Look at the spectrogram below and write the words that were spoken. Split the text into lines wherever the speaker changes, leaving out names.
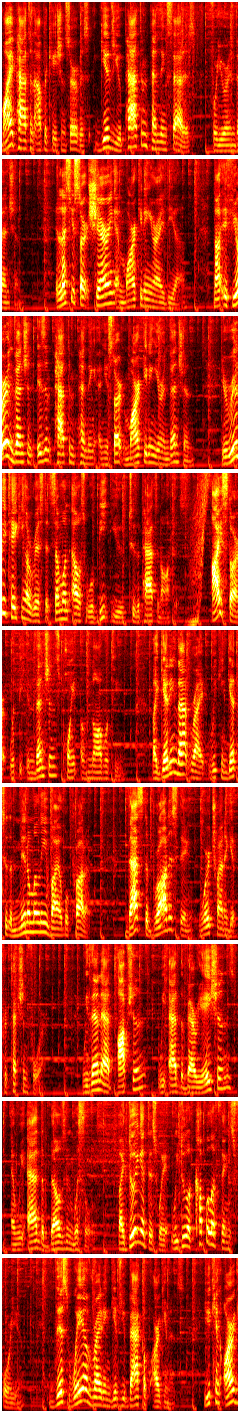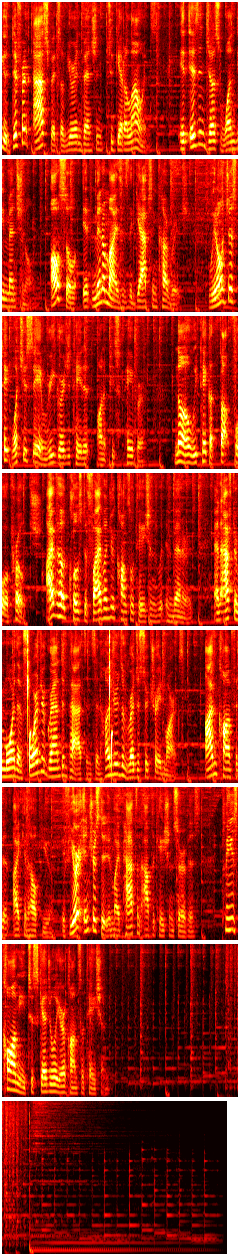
My patent application service gives you patent pending status for your invention. It lets you start sharing and marketing your idea. Now, if your invention isn't patent pending and you start marketing your invention, you're really taking a risk that someone else will beat you to the patent office. I start with the invention's point of novelty. By getting that right, we can get to the minimally viable product. That's the broadest thing we're trying to get protection for. We then add options, we add the variations, and we add the bells and whistles. By doing it this way, we do a couple of things for you. This way of writing gives you backup arguments. You can argue different aspects of your invention to get allowance. It isn't just one-dimensional. Also, it minimizes the gaps in coverage. We don't just take what you say and regurgitate it on a piece of paper. No, we take a thoughtful approach. I've held close to 500 consultations with inventors, and after more than 400 granted patents and hundreds of registered trademarks, I'm confident I can help you. If you're interested in my patent application service, please call me to schedule your consultation.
